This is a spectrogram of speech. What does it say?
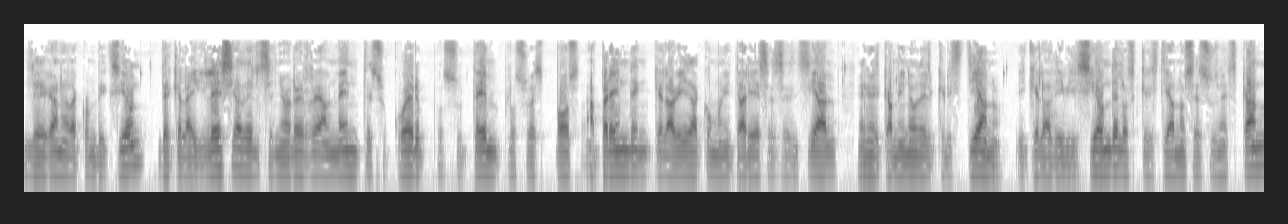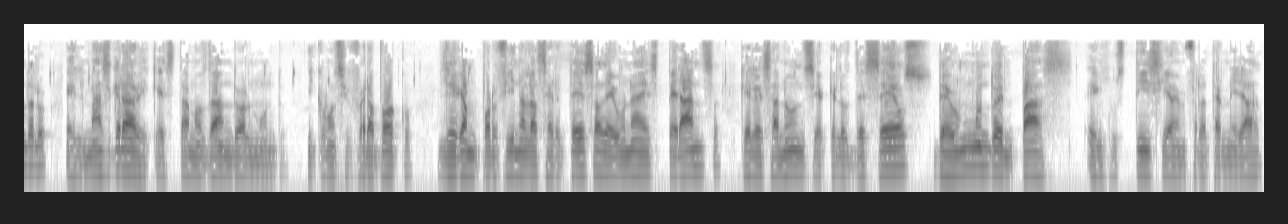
Llegan a la convicción de que la iglesia del Señor es realmente su cuerpo, su templo, su esposa. Aprenden que la vida comunitaria es esencial en el camino del cristiano y que la división de los cristianos es un escándalo, el más grave que estamos dando al mundo. Y como si fuera poco, llegan por fin a la certeza de una esperanza que les anuncia que los deseos de un mundo en paz, en justicia, en fraternidad,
